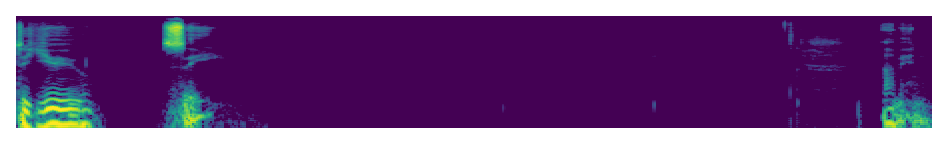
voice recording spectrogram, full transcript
do you see? Amen.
